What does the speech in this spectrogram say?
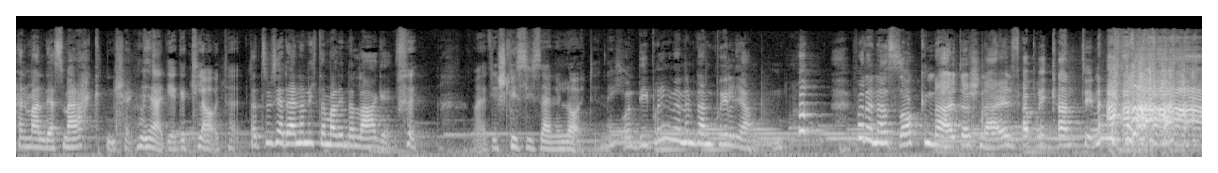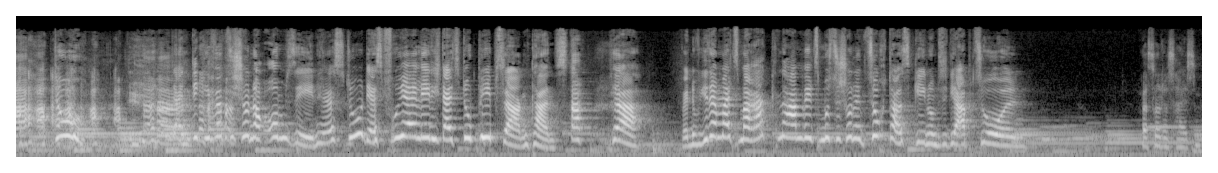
Ein Mann, der Smaragden schenkt. Ja, die er geklaut hat. Dazu ist ja deiner nicht einmal in der Lage. Er hat ja schließlich seine Leute, nicht? Und die bringen ihm dann Brillanten. Von einer Sockenhalter Schnallenfabrikantin. du! Dein Dicky wird sich schon noch umsehen, hörst du? Der ist früher erledigt, als du Piep sagen kannst. Ja, wenn du wieder mal Smaragden haben willst, musst du schon ins Zuchthaus gehen, um sie dir abzuholen. Was soll das heißen?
